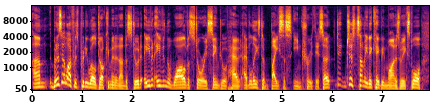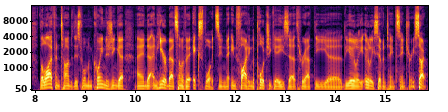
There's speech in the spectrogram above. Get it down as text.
Um, but as her life was pretty well documented, and understood, even even the wildest stories seem to have had at least a basis in truth here. So just something to keep in mind as we explore the life and times of this woman, Queen Njinga, and uh, and hear about some of her exploits in in fighting the Portuguese uh, throughout the uh, the early early 17th century. So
